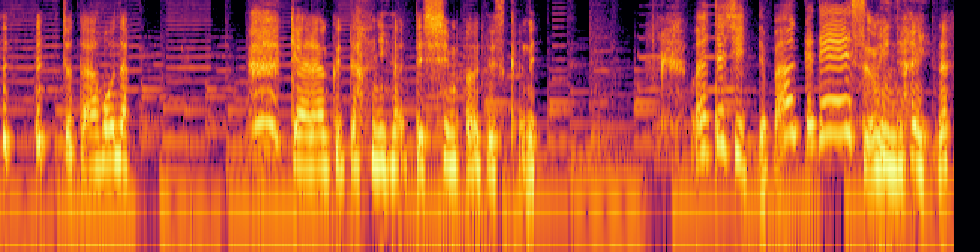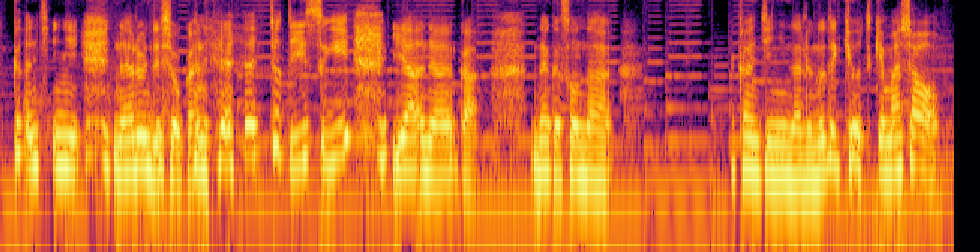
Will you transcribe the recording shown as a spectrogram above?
ちょっとアホなキャラクターになってしまうんですかね。私ってバカです みたいな感じになるんでしょうかね。ちょっと言い過ぎ？いやなんかなんかそんな感じになるので気をつけましょう。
